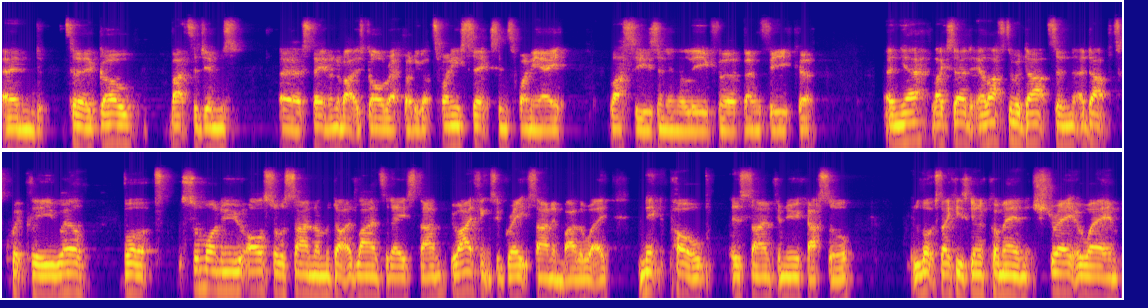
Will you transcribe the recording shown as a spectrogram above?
And to go back to Jim's uh, statement about his goal record, he got 26 and 28 last season in the league for Benfica. And yeah, like I said, he'll have to adapt and adapt quickly. He will. But someone who also signed on the dotted line today, Stan, who I think is a great signing, by the way, Nick Pope is signed for Newcastle. It looks like he's going to come in straight away and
